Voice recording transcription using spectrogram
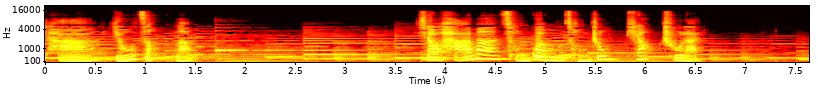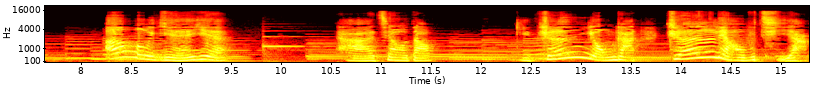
他游走了。小蛤蟆从灌木丛中跳出来。“哦，爷爷！”他叫道，“你真勇敢，真了不起呀！”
